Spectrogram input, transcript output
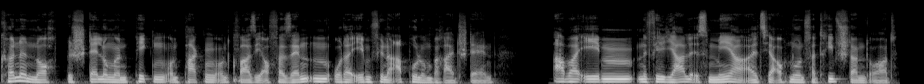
können noch Bestellungen picken und packen und quasi auch versenden oder eben für eine Abholung bereitstellen. Aber eben eine Filiale ist mehr als ja auch nur ein Vertriebsstandort.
